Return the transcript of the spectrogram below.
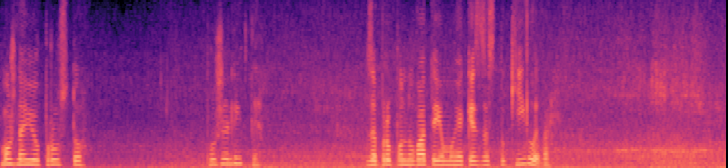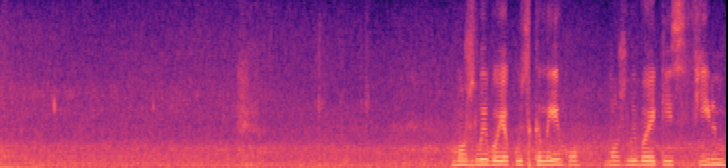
можна його просто пожаліти, запропонувати йому якесь заспокійливе. Можливо, якусь книгу, можливо, якийсь фільм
